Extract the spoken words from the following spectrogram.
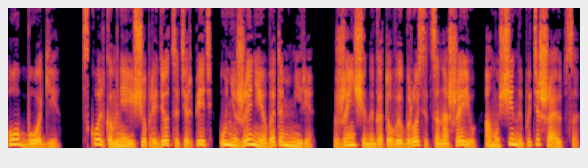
О боги! Сколько мне еще придется терпеть унижение в этом мире? Женщины готовы броситься на шею, а мужчины потешаются.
